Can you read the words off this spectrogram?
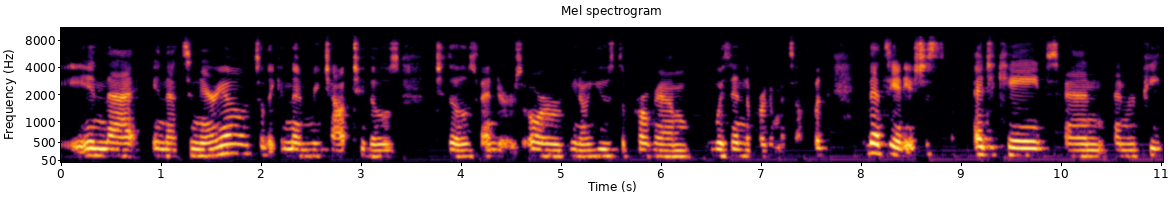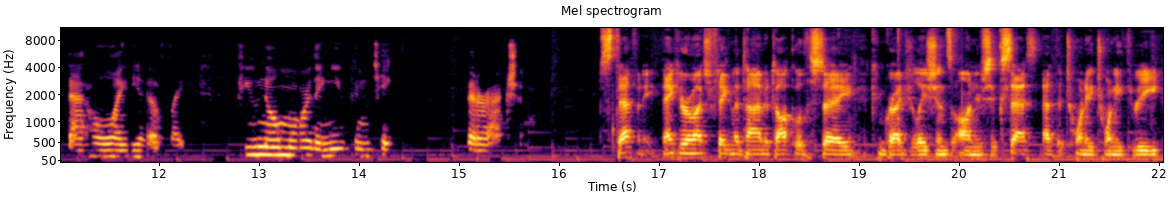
in that in that scenario, so they can then reach out to those to those vendors or you know use the program within the program itself. But that's the idea. It's just educate and and repeat that whole idea of like if you know more then you can take better action Stephanie, thank you very much for taking the time to talk with us today. Congratulations on your success at the 2023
